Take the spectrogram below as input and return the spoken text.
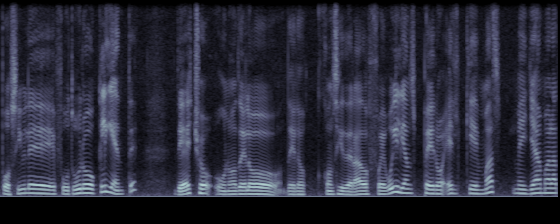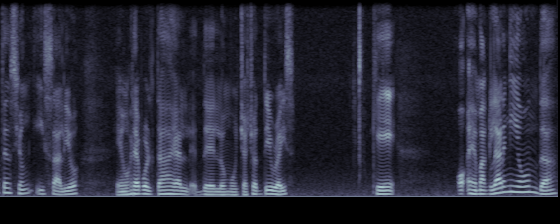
posible futuro cliente. De hecho, uno de los, de los considerados fue Williams, pero el que más me llama la atención y salió en un reportaje de los muchachos de Race que eh, McLaren y Honda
